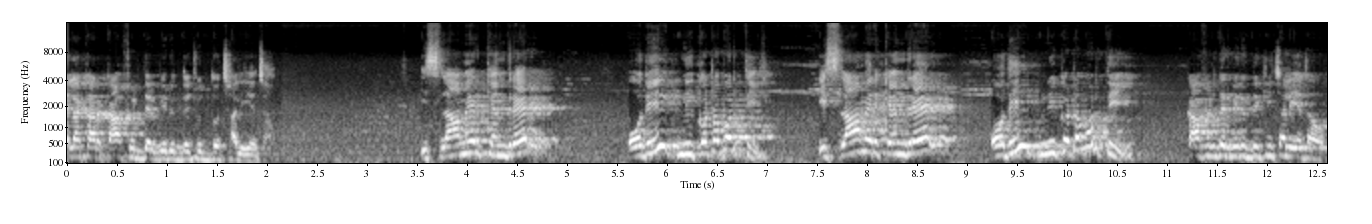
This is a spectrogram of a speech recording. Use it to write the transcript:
এলাকার কাফিরদের বিরুদ্ধে যুদ্ধ চালিয়ে যাও। ইসলামের কেন্দ্রের অধিক নিকটবর্তী। ইসলামের কেন্দ্রের অধিক নিকটবর্তী। কাফেরদের বিরুদ্ধে কি চালিয়ে যাও?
